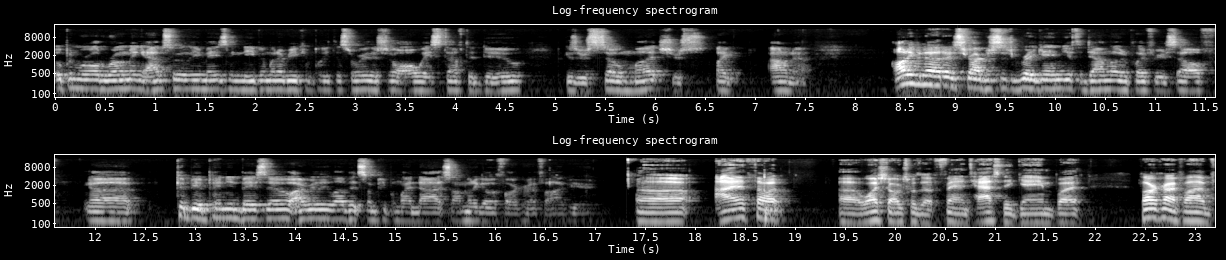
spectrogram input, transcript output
Open world roaming, absolutely amazing. And even whenever you complete the story, there's still always stuff to do because there's so much. There's like I don't know. I don't even know how to describe. it. It's such a great game. You have to download and play for yourself. Uh, could be opinion based though. I really love it. Some people might not, so I'm gonna go with Far Cry Five here. Uh, I thought uh, Watch Dogs was a fantastic game, but Far Cry 5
